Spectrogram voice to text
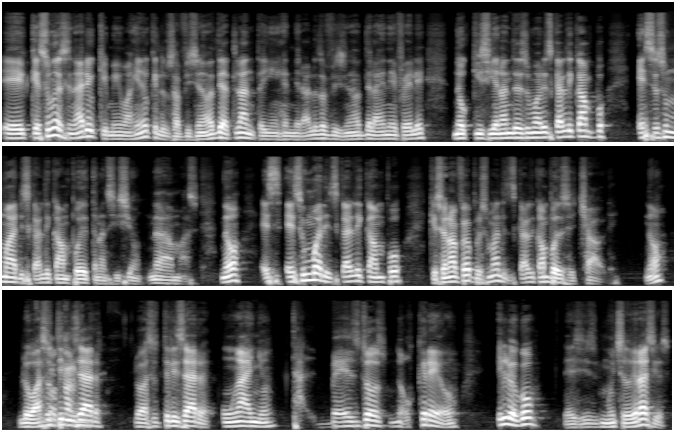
Eh, que es un escenario que me imagino que los aficionados de Atlanta y en general los aficionados de la NFL no quisieran de su mariscal de campo. Ese es un mariscal de campo de transición, nada más, ¿no? Es, es un mariscal de campo que suena feo, pero es un mariscal de campo desechable. ¿No? Lo vas a Totalmente. utilizar, lo vas a utilizar un año, tal vez dos, no creo, y luego decís muchas gracias.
